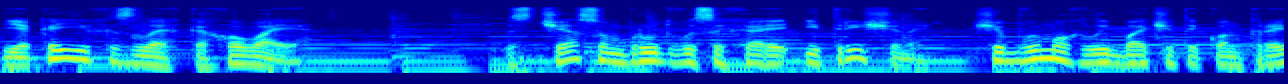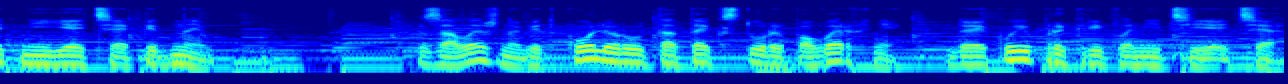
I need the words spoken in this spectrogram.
яке їх злегка ховає. З часом бруд висихає і тріщини, щоб ви могли бачити конкретні яйця під ним. Залежно від кольору та текстури поверхні, до якої прикріплені ці яйця,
